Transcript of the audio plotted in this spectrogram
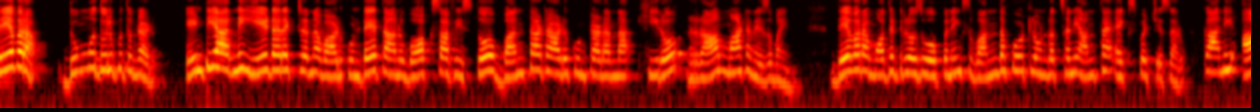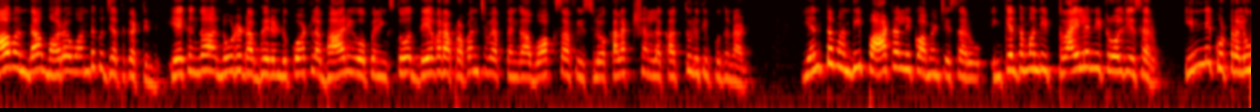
దేవర దుమ్ము దులుపుతున్నాడు. ఎన్టీఆర్ని ఏ డైరెక్టర్ అన్న వాడుకుంటే తాను బాక్స్ ఆఫీస్తో బంతాట ఆడుకుంటాడన్న హీరో రామ్ మాట నిజమైంది. దేవర మొదటి రోజు ఓపెనింగ్స్ వంద కోట్లు ఉండొచ్చని అంతా ఎక్స్పెక్ట్ చేశారు. కానీ ఆ వంద మరో వందకు జతకట్టింది ఏకంగా నూట డెబ్బై రెండు కోట్ల భారీ ఓపెనింగ్స్తో దేవర ప్రపంచవ్యాప్తంగా బాక్స్ కలెక్షన్ల కత్తులు తిప్పుతున్నాడు. ఎంతమంది పాటల్ని కామెంట్ చేశారు? ఇంకెంతమంది ట్రైలర్ని ట్రోల్ చేశారు? ఇన్ని కుట్రలు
